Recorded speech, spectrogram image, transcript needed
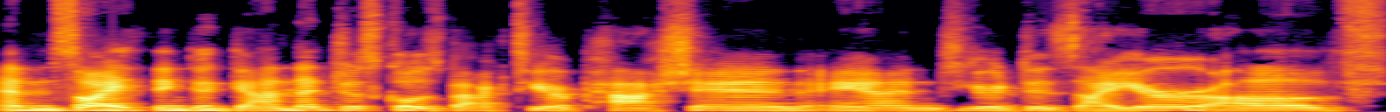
And so i think again that just goes back to your passion and your desire of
